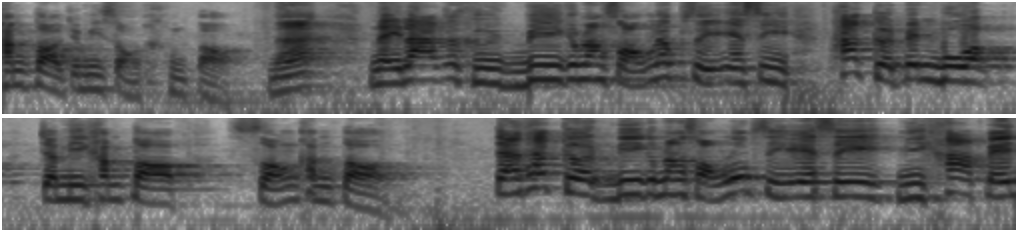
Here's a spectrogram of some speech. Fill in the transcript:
คำตอบจะมี 2คำตอบนะในรากก็คือ b กำลัง2ลบ 4ac ถ้าเกิดเป็นบวกจะมีคำตอบ 2คำตอบ แต่ถ้าเกิด b กำลัง2ลบ 4ac มีค่าเป็น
